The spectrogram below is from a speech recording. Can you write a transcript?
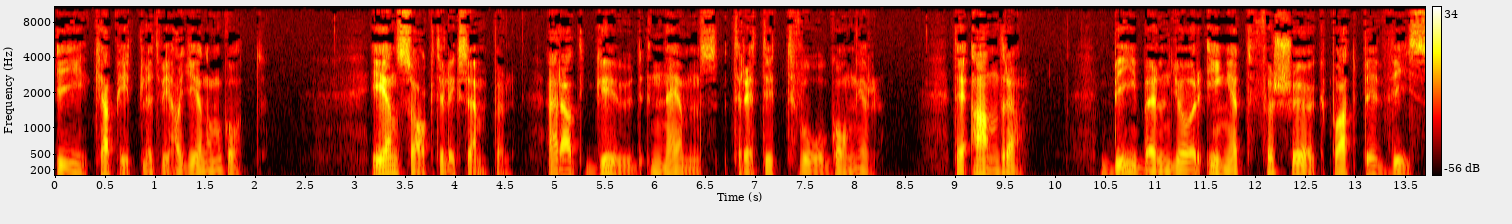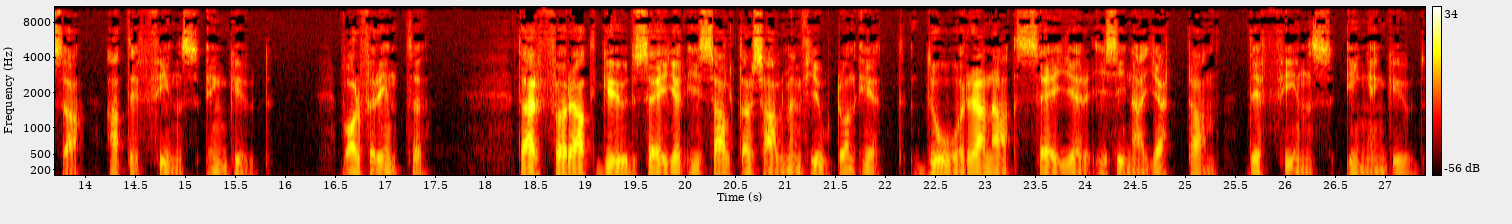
i kapitlet vi har genomgått. En sak till exempel är att Gud nämns 32 gånger. Det andra, Bibeln gör inget försök på att bevisa att det finns en Gud. Varför inte? Därför att Gud säger i Saltarsalmen 14.1 Dårarna säger i sina hjärtan det finns ingen Gud.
